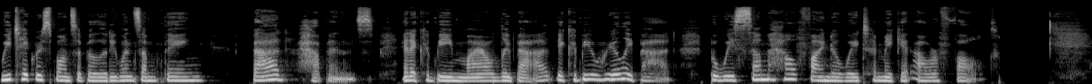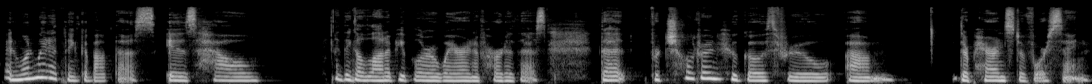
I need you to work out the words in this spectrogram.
We take responsibility when something bad happens and it could be mildly bad. It could be really bad, but we somehow find a way to make it our fault. And one way to think about this is how I think a lot of people are aware and have heard of this that for children who go through um, their parents divorcing,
